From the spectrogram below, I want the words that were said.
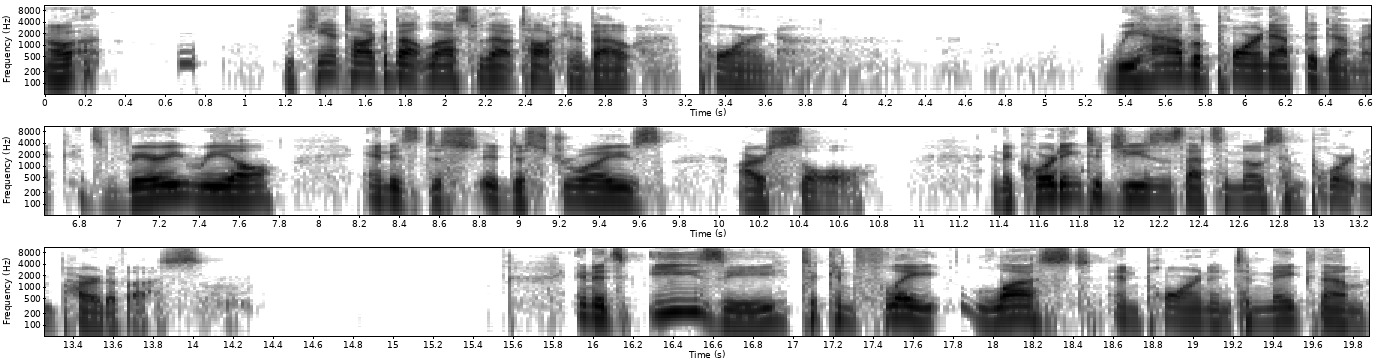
Oh, we can't talk about lust without talking about porn. We have a porn epidemic. It's very real and it destroys our soul. And according to Jesus, that's the most important part of us. And it's easy to conflate lust and porn and to make them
